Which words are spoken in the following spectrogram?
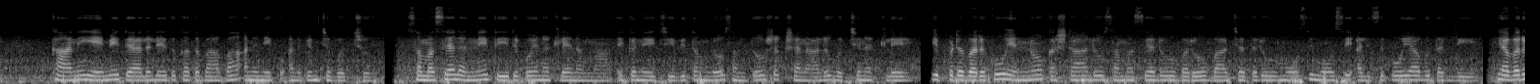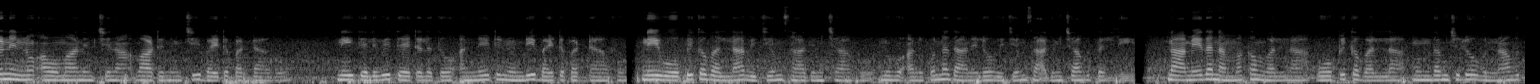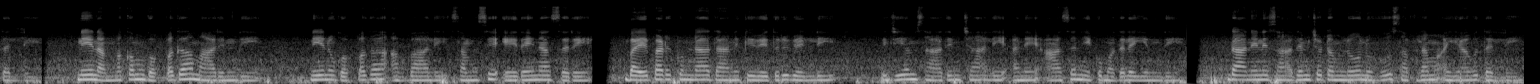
కానీ ఏమీ తేలలేదు కదా బాబా అని నీకు అనిపించవచ్చు. సమస్యలన్నీ తీరిపోయినట్లేనమ్మా. ఇక నీ జీవితంలో సంతోష క్షణాలు వచ్చినట్లే. ఇప్పటి వరకు ఎన్నో కష్టాలు సమస్యలు బరువు బాధ్యతలు మోసి మోసి అలసిపోయావు తల్లి. ఎవరు నిన్ను అవమానించినా వాటి నుంచి బయటపడ్డావు. నీ తెలివితేటలతో అన్నిటి నుండి బయటపడ్డావు. నీ ఓపిక వల్ల విజయం సాధించావు. నువ్వు అనుకున్న దానిలో విజయం సాధించావు తల్లి. నా మీద నమ్మకం వల్ల ఓపిక వల్ల ముందంజలో ఉన్నావు తల్లి. నీ నమ్మకం గొప్పగా మారింది. నేను గొప్పగా అవ్వాలి. సమస్య ఏదైనా సరే. భయపడకుండా దానికి ఎదురు వెళ్ళి విజయం సాధించాలి అనే ఆశ నీకు మొదలయ్యింది. దానిని సాధించటంలో నువ్వు సఫలం అయ్యావు తల్లి.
